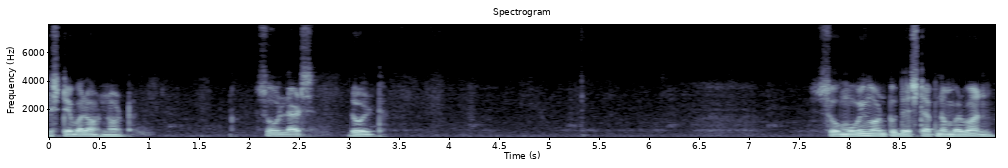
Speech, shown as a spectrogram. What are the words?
stable or not. So let's do it. So moving on to the step number one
